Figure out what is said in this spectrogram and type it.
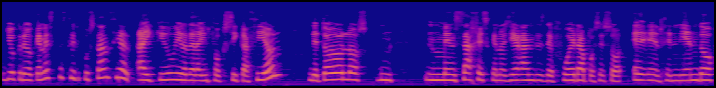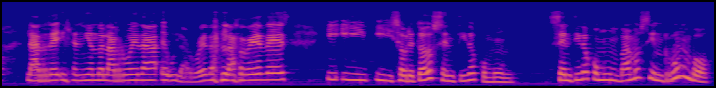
yo creo que en estas circunstancias hay que huir de la infoxicación, de todos los mm, mensajes que nos llegan desde fuera, pues eso, eh, encendiendo la encendiendo la rueda, eh, uy, la rueda, las redes y, y, sobre todo sentido común. Sentido común, vamos sin rumbo.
